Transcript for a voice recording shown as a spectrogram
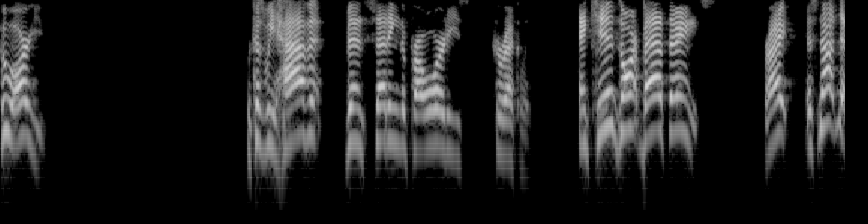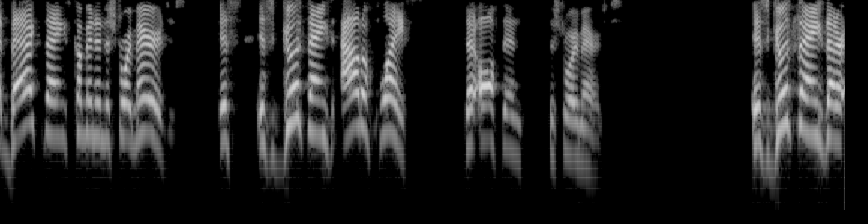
Who are you? Because we haven't been setting the priorities correctly. And kids aren't bad things, right? It's not that bad things come in and destroy marriages. It's, it's good things out of place that often destroy marriages. It's good things that are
